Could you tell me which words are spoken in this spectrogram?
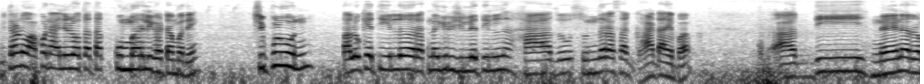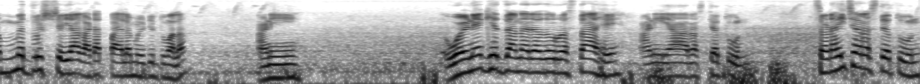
मित्रांनो आपण आलेलो होतो आता कुंभारली घाटामध्ये. चिपळूण तालुक्यातील रत्नागिरी जिल्ह्यातील हा जो सुंदर असा घाट आहे पा अगदी नयनरम्य दृश्य या घाटात पाहायला मिळतील तुम्हाला. आणि वळणे घेत जाणारा जो रस्ता आहे आणि या रस्त्यातून चढाईच्या रस्त्यातून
